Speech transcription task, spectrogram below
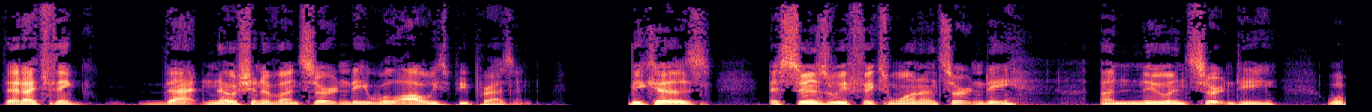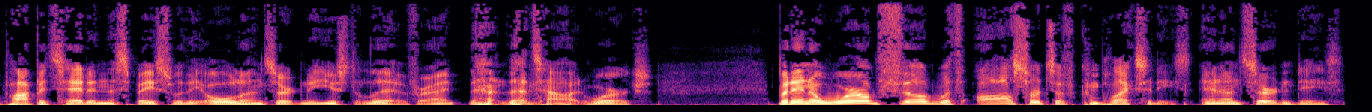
that I think that notion of uncertainty will always be present because as soon as we fix one uncertainty, a new uncertainty will pop its head in the space where the old uncertainty used to live, right? That's how it works. But in a world filled with all sorts of complexities and uncertainties,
